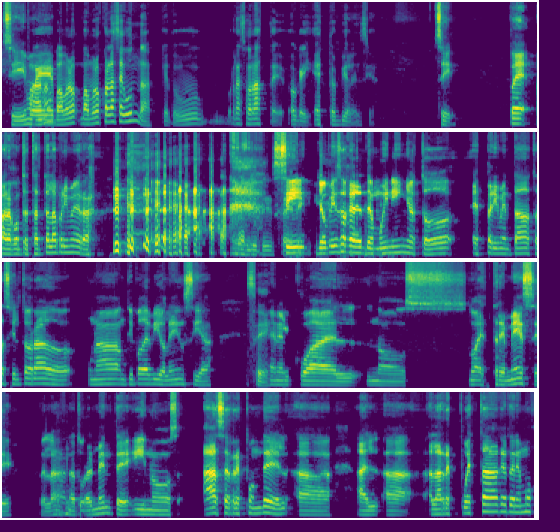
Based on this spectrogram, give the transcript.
Sí, pues, vámonos, vámonos con la segunda, que tú razonaste. Ok, esto es violencia. Sí. Pues para contestarte la primera. sí, yo pienso que desde muy niño todo experimentado hasta cierto grado una, un tipo de violencia en el cual nos, nos estremece, ¿verdad? Naturalmente, y nos hace responder a, la respuesta que tenemos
